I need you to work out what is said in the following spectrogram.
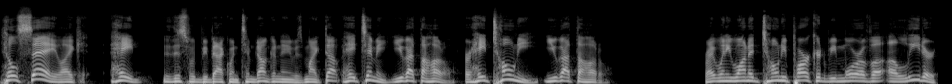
he'll say like, "Hey, this would be back when Tim Duncan and he was mic'd up. Hey, Timmy, you got the huddle." Or, "Hey, Tony, you got the huddle." Right when he wanted Tony Parker to be more of a, a leader,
